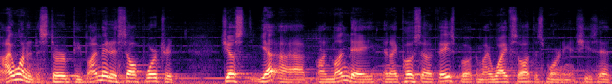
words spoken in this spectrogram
I want to disturb people. I made a self-portrait just uh, on Monday, and I posted on Facebook, and my wife saw it this morning, and she said,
